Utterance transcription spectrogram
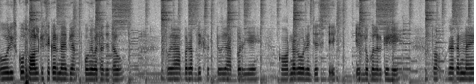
और इसको सॉल्व कैसे करना है भी आपको मैं बता देता हूँ। तो यहाँ पर आप देख सकते हो यहाँ पर ये कॉर्नर और एजेस एक येलो कलर के है। तो आपको क्या करना है?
